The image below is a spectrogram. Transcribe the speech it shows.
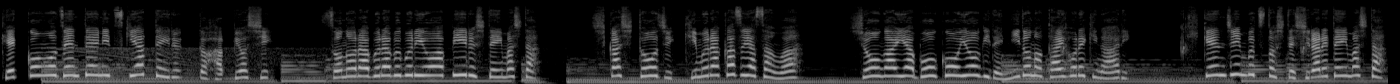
結婚を前提に付き合っていると発表しそのラブラブぶりをアピールしていました。しかし当時木村和也さんは傷害や暴行容疑で2度の逮捕歴があり危険人物として知られていました。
